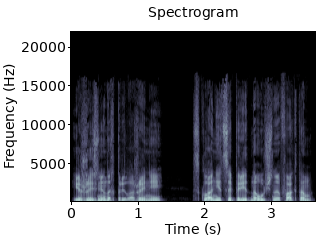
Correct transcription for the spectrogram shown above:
и жизненных приложений склониться перед научным фактом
